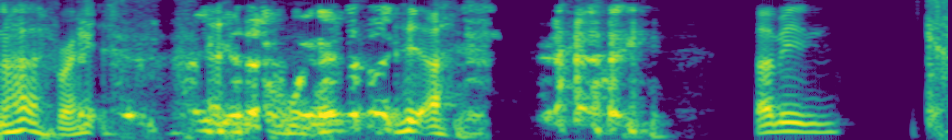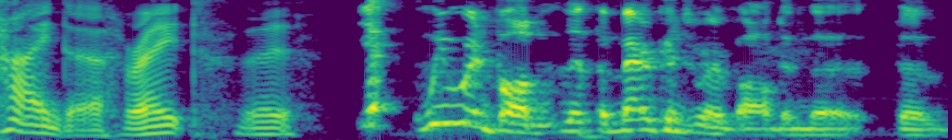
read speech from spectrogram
Uh, right. that weird? Like, yeah. I mean, kinda right. The... Yeah, we were involved. The Americans were involved in the the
